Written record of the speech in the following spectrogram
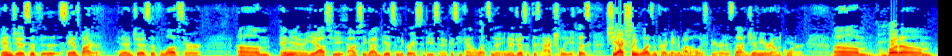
and Joseph uh, stands by her. You know, Joseph loves her, Um, and you know, he obviously, obviously God gives him the grace to do so because he kind of lets him know, you know, Joseph, this actually is, she actually was impregnated by the Holy Spirit. It's not Jimmy around the corner. Um, but, um,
